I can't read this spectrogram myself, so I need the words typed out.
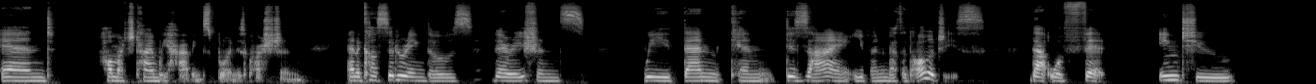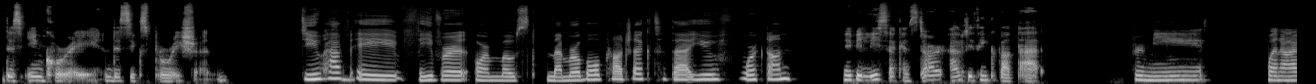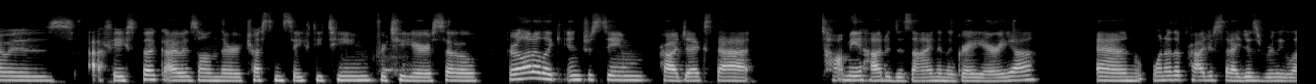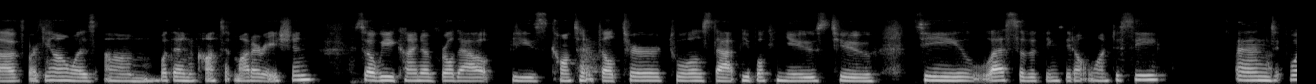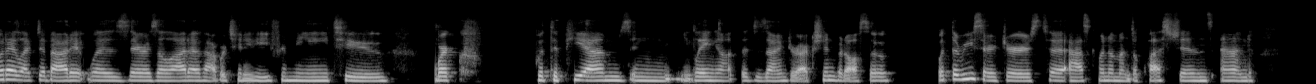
and how much time we have exploring this question. And considering those variations, we then can design even methodologies that will fit into this inquiry and this exploration. Do you have a favorite or most memorable project that you've worked on? Maybe Lisa can start. I have to think about that. For me, when I was at Facebook, I was on their trust and safety team for two years. So there are a lot of like interesting projects that taught me how to design in the gray area. And one of the projects that I just really loved working on was um, within content moderation. So we kind of rolled out these content filter tools that people can use to see less of the things they don't want to see. And what I liked about it was there was a lot of opportunity for me to work with the PMs in laying out the design direction, but also with the researchers to ask fundamental questions. And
